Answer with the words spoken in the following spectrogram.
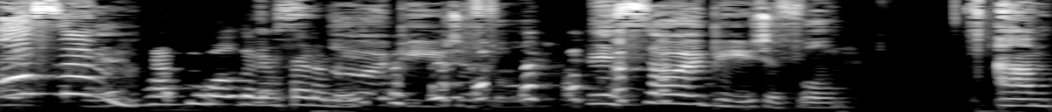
awesome. I have to hold it in front of me. So beautiful. They're so beautiful. Um,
